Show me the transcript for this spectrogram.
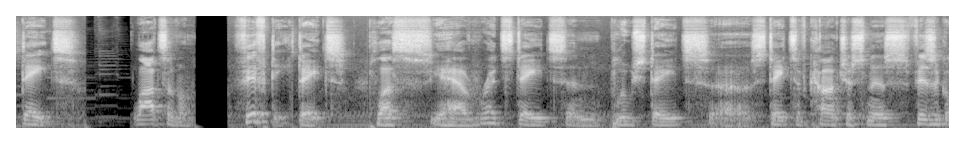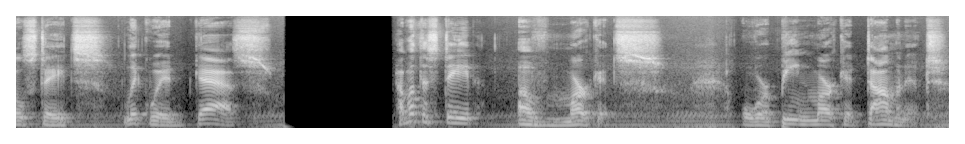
states, lots of them. 50 states. Plus, you have red states and blue states, uh, states of consciousness, physical states, liquid, gas. How about the state of markets, or being market dominant,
